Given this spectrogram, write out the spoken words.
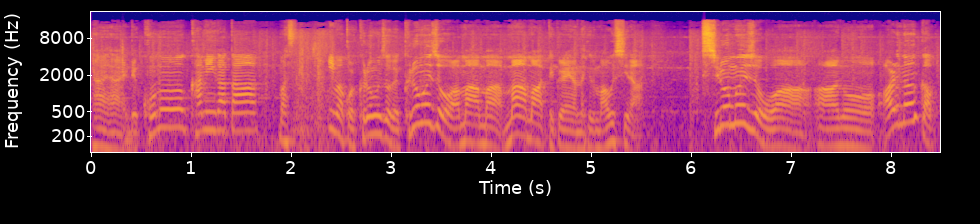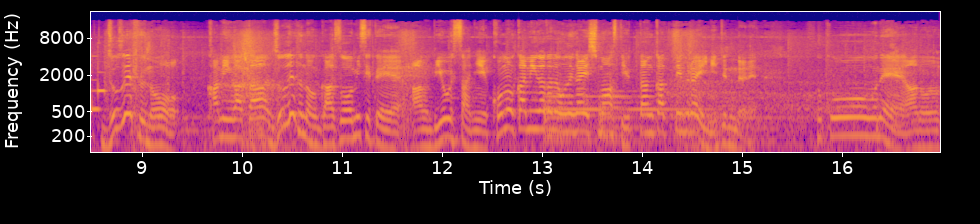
はいはい。でこの髪型、まあ、今これ黒無常で黒無常はまあまあまあまあってくらいなんだけど眩しいな白無常はあのあれなんかジョゼフの髪型ジョゼフの画像を見せてあの美容師さんにこの髪型でお願いしますって言ったんかってぐらい似てるんだよね。そこをねあの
